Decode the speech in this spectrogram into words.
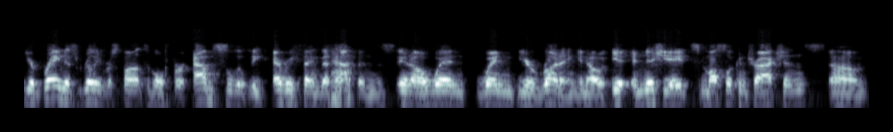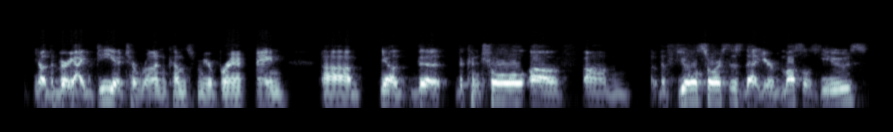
your brain is really responsible for absolutely everything that happens. You know when when you're running, you know it initiates muscle contractions. Um, you know the very idea to run comes from your brain. Um, you know the the control of um, the fuel sources that your muscles use.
